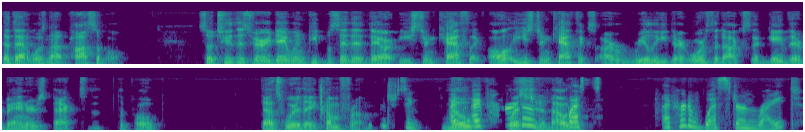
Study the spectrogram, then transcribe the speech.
that that was not possible. So to this very day, when people say that they are Eastern Catholic, all Eastern Catholics are really they're Orthodox that gave their banners back to the, the Pope. That's where they come from. Interesting. No I've, I've heard question about it. West, I've heard of Western Rite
